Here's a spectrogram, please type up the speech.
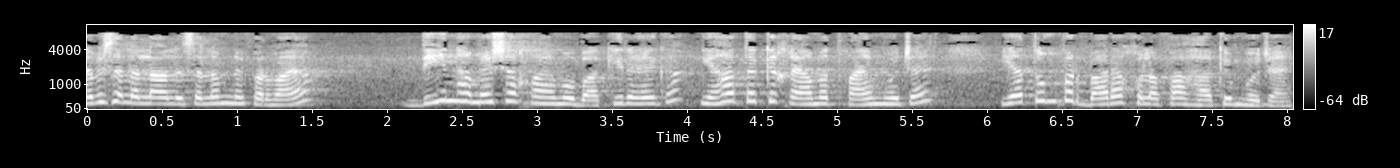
نبی صلی اللہ علیہ وسلم نے فرمایا، دین ہمیشہ قائم و باقی رہے گا، یہاں تک کہ قیامت قائم ہو جائے یا تم پر بارہ خلفاء حاکم ہو جائیں۔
